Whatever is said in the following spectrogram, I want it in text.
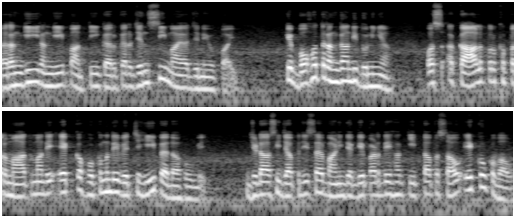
ਰੰਗੀ ਰੰਗੀ ਭਾਂਤੀ ਕਰ ਕਰ ਜਿਨਸੀ ਮਾਇਆ ਜਿਨੇ ਉਪਾਈ। ਕਿ ਬਹੁਤ ਰੰਗਾਂ ਦੀ ਦੁਨੀਆ ਉਸ ਅਕਾਲ ਪੁਰਖ ਪਰਮਾਤਮਾ ਦੇ ਇੱਕ ਹੁਕਮ ਦੇ ਵਿੱਚ ਹੀ ਪੈਦਾ ਹੋ ਗਈ। ਜਿਹੜਾ ਅਸੀਂ ਜਪਜੀ ਸਾਹਿਬ ਬਾਣੀ ਦੇ ਅੱਗੇ ਪੜ੍ਹਦੇ ਹਾਂ, ਕੀਤਾ ਪਸਾਓ, ਇੱਕੋ ਕਵਾਓ।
